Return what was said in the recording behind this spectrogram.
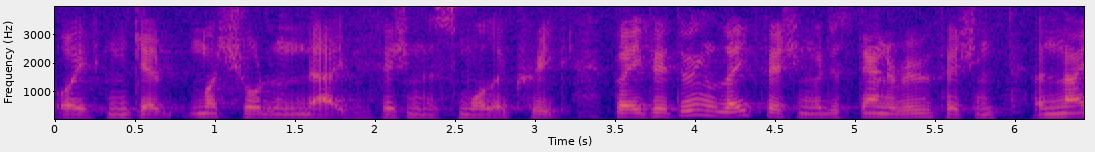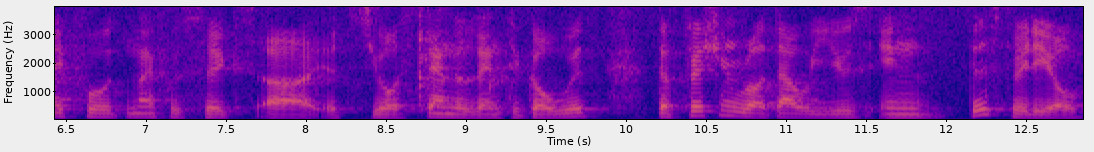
or it can get much shorter than that if you're fishing a smaller creek. But if you're doing lake fishing or just standard river fishing, a 9 foot, 9 foot 6, uh, it's your standard length to go with. The fishing rod that we use in this video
